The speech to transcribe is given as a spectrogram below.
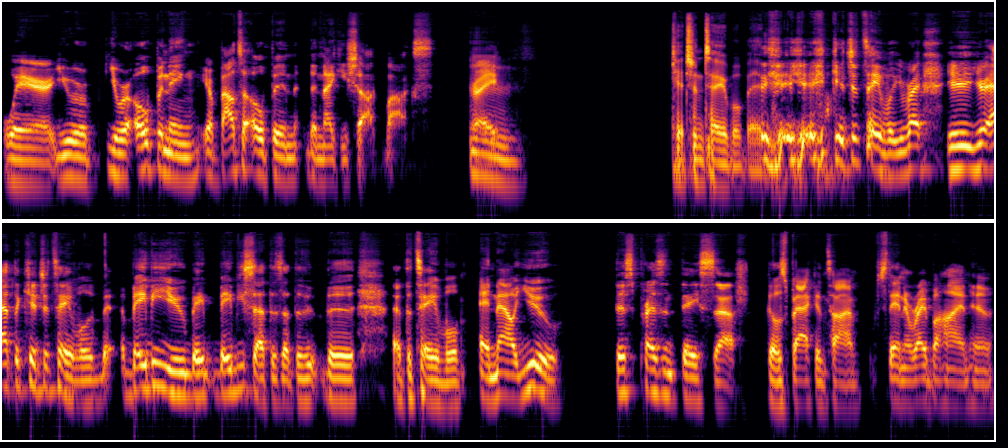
where you were you were opening, you're about to open the Nike Shox box, right? Mm. Kitchen table, baby. kitchen table. You're right. You're, you're at the kitchen table. Baby, you, ba- baby Seth is at the, the at the table, and now you, this present day Seth, goes back in time, standing right behind him.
